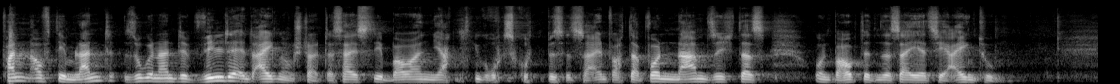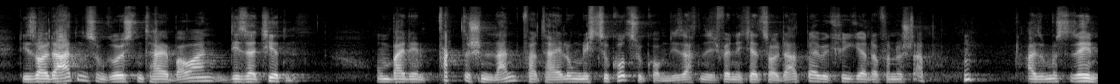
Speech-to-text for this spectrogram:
fanden auf dem Land sogenannte wilde Enteignungen statt. Das heißt, die Bauern jagten die Großgrundbesitzer einfach davon, nahmen sich das und behaupteten, das sei jetzt ihr Eigentum. Die Soldaten, zum größten Teil Bauern, desertierten um bei den faktischen Landverteilungen nicht zu kurz zu kommen. Die sagten sich, wenn ich jetzt Soldat bleibe, kriege ich ja davon nichts ab. Hm? Also musste sie hin.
